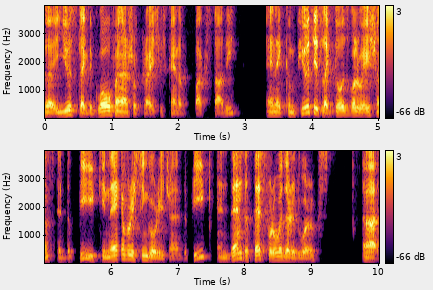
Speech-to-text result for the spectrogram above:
uh, used like the global financial crisis kind of back study and I computed like those valuations at the peak in every single region at the peak, and then the test for whether it works, uh,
